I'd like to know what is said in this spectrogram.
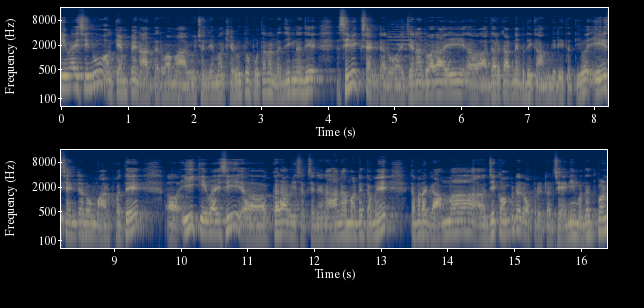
કેવાયસીનું કેમ્પેન હાથ ધરવામાં આવ્યું છે, જેમાં ખેડૂતો પોતાના નજીકના જે સિવિક સેન્ટરો હોય, જેના દ્વારા એ આધાર કાર્ડને બધી કામગીરી થતી હોય, એ સેન્ટરો મારફતે ઈ કેવાયસી કરાવી શકશે. અને આના માટે તમે તમારા ગામમાં જે કોમ્પ્યુટર ઓપરેટર છે. એની મદદ પણ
